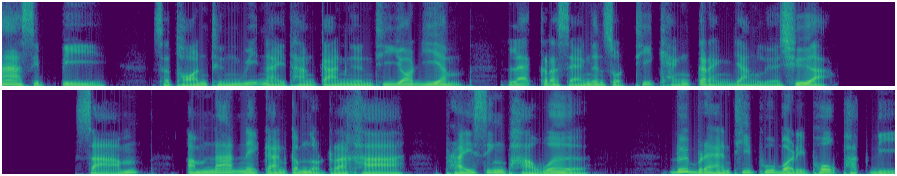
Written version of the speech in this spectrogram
50 ปี สะท้อนถึงวินัยทางการเงินที่ยอดเยี่ยม และกระแสเงินสดที่แข็งแกร่งอย่างเหลือเชื่อ 3. อำนาจในการกำหนดราคา pricing power ด้วยแบรนด์ที่ผู้บริโภคพักดี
